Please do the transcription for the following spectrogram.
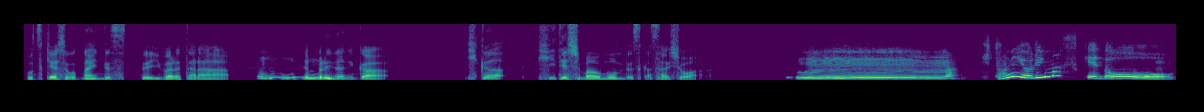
お付き合いしたことないんですって言われたら、やっぱり何か引か、引いてしまうもんですか、最初は。うーん、まあ、人によりますけど、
